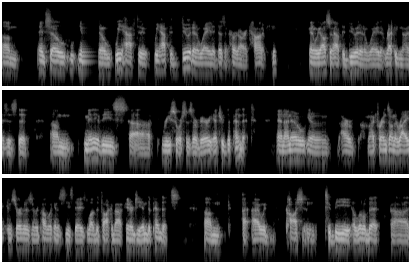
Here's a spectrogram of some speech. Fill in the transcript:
Um, and so, you know, we have to we have to do it in a way that doesn't hurt our economy, and we also have to do it in a way that recognizes that um, many of these uh, resources are very interdependent. And I know, you know, our my friends on the right, conservatives and Republicans these days, love to talk about energy independence. Um, I, I, would caution to be a little bit uh,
